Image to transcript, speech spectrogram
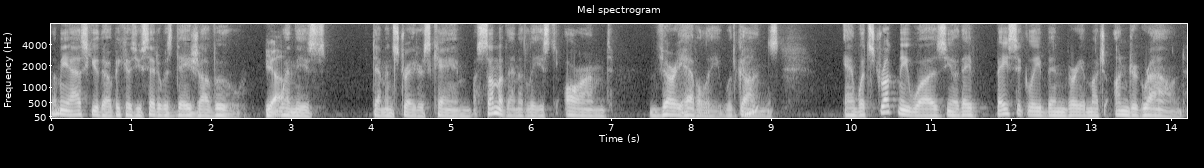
Let me ask you, though, because you said it was deja vu Yeah. when these demonstrators came, some of them at least, armed very heavily with guns. And what struck me was, you know, they've basically been very much underground.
